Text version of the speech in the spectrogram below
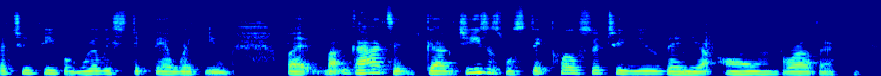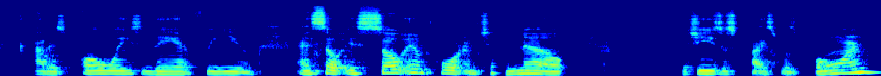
or two people really stick there with you. But but God said, God, Jesus will stick closer to you than your own brother. God is always there for you. And so it's so important to know that Jesus Christ was born,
